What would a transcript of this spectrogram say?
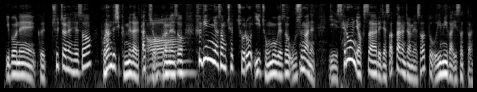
이번에 그 출전을 해서 보란 듯이 금메달을 땄죠. 아. 그러면서 흑인 여성 최초로 이 종목에서 우승하는 이 새로운 역사를 이제 썼다는 점에서 또 의미가 있었던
